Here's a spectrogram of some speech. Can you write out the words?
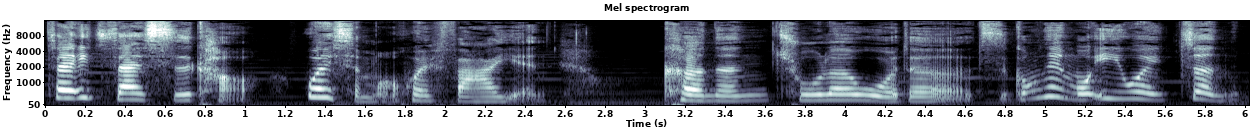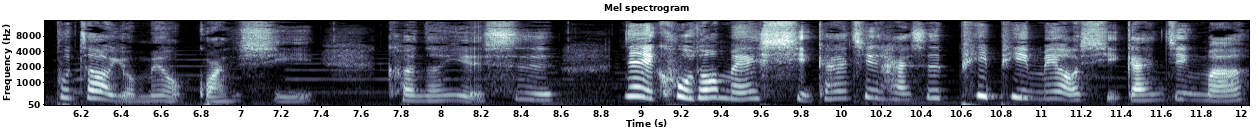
在一直在思考为什么会发炎。可能除了我的子宫内膜异位症，不知道有没有关系？可能也是内裤都没洗干净，还是屁屁没有洗干净吗？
